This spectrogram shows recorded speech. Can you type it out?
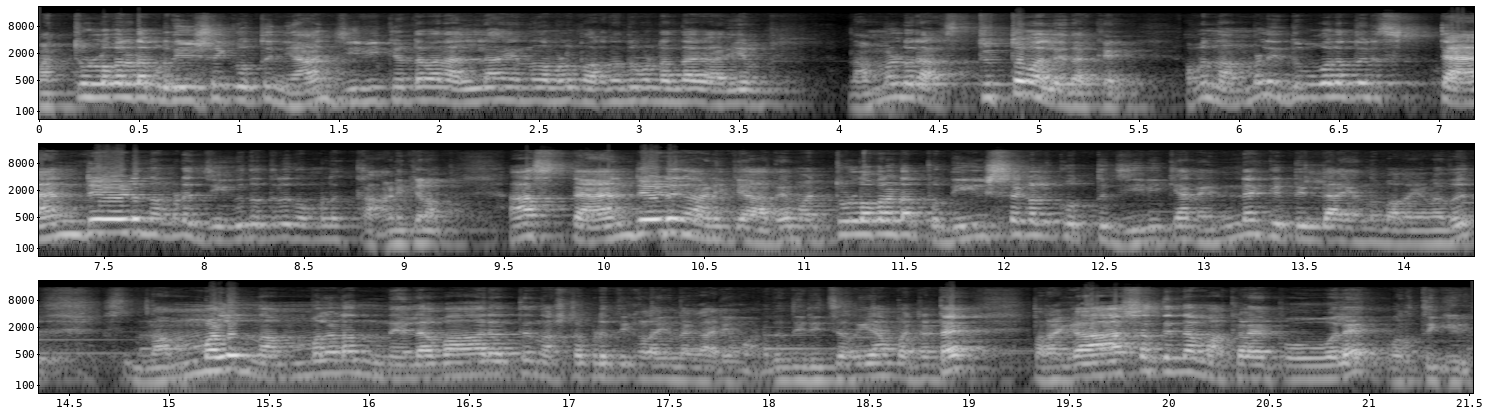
മറ്റുള്ളവരുടെ പ്രതീക്ഷയ്ക്കൊത്ത് ഞാൻ ജീവിക്കേണ്ടവനല്ല എന്ന് നമ്മൾ പറഞ്ഞതുകൊണ്ട് എന്താ കാര്യം? നമ്മളുടെ ഒരു അസ്തിത്വമല്ല ഇതൊക്കെ? അപ്പൊ നമ്മൾ ഇതുപോലത്തെ ഒരു സ്റ്റാൻഡേർഡ് നമ്മുടെ ജീവിതത്തിൽ നമ്മൾ കാണിക്കണം. ആ സ്റ്റാൻഡേർഡ് കാണിക്കാതെ മറ്റുള്ളവരുടെ പ്രതീക്ഷകൾക്കൊത്ത് ജീവിക്കാൻ എന്നെ കിട്ടില്ല എന്ന് പറയുന്നത് നമ്മൾ നമ്മളുടെ നിലവാരത്തെ നഷ്ടപ്പെടുത്തി കളയുന്ന കാര്യമാണ്. ഇത് തിരിച്ചറിയാൻ പറ്റട്ടെ. പ്രകാശത്തിന്റെ മക്കളെ പോലെ വർത്തിക്കും.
